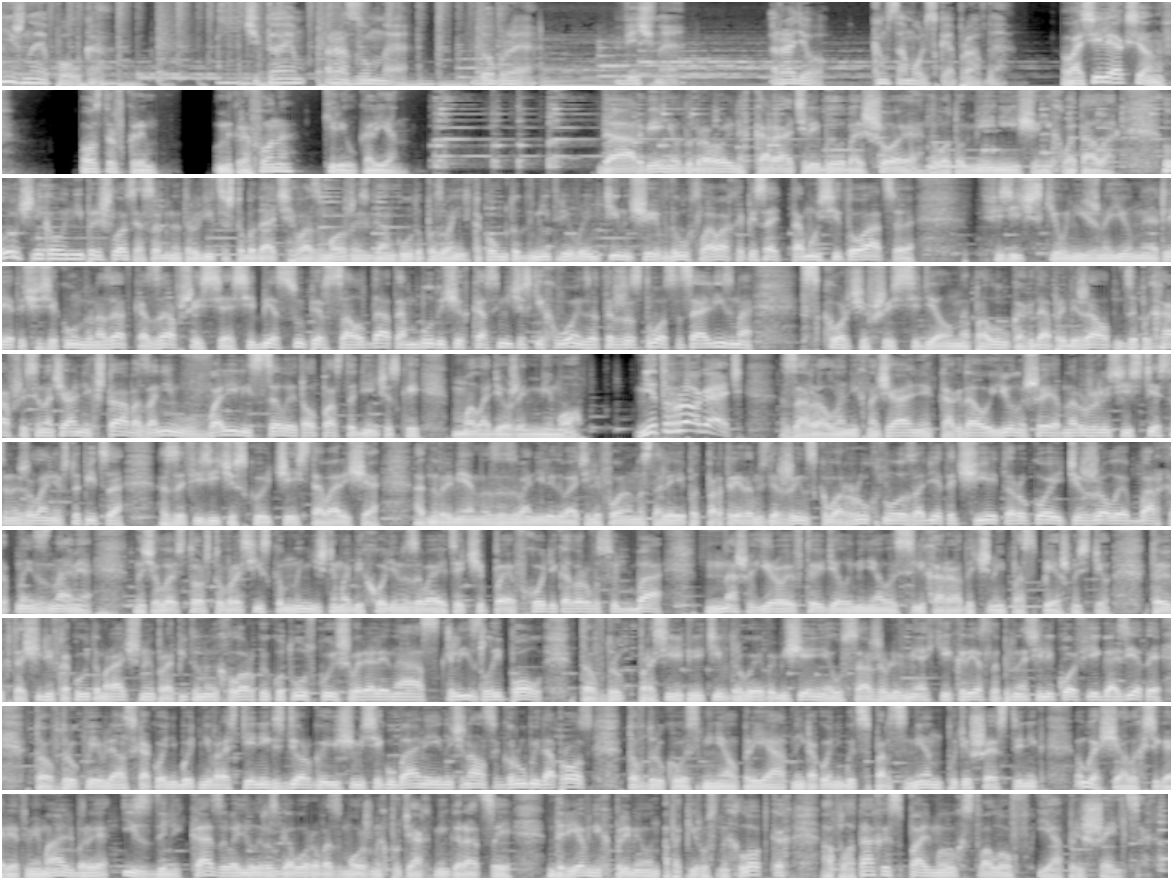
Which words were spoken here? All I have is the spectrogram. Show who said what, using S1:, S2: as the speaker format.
S1: Книжная полка. Читаем разумное, доброе, вечное. Радио «Комсомольская правда».
S2: Василий Аксенов. Остров Крым. У микрофона Кирилл Кальян. Да, рвение у добровольных карателей было большое, но вот умений еще не хватало. Лучникову не пришлось особенно трудиться, чтобы дать возможность Гангуту позвонить какому-то Дмитрию Валентиновичу и в двух словах описать тому ситуацию. Физически униженный юный атлет, еще секунду назад казавшийся себе суперсолдатом будущих космических войн за торжество социализма, скорчившись, сидел на полу, когда прибежал запыхавшийся начальник штаба, за ним ввалились целая толпа студенческой молодежи мимо. «Не трогать!» — заорал на них начальник, когда у юношей обнаружились естественное желание вступиться за физическую честь товарища. Одновременно зазвонили два телефона на столе, и под портретом Сдержинского рухнуло задето чьей-то рукой тяжелое бархатное знамя. Началось то, что в российском нынешнем обиходе называется ЧП, в ходе которого судьба наших героев то и дело менялась с лихорадочной поспешностью. То их тащили в какую-то мрачную, пропитанную хлоркой кутузку и швыряли на склизлый пол, то вдруг просили перейти в другое помещение, усаживали в мягкие кресла, приносили кофе и газеты, то вдруг появлялся какой-нибудь неврастенник с дергающимися губами и начинался грубый допрос, то вдруг его сменял приятный какой-нибудь спортсмен-путешественник, угощал их сигаретами Мальборо, издалека заводил разговор о возможных путях миграции древних племен, о папирусных лодках, о плотах из пальмовых стволов и о пришельцах.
